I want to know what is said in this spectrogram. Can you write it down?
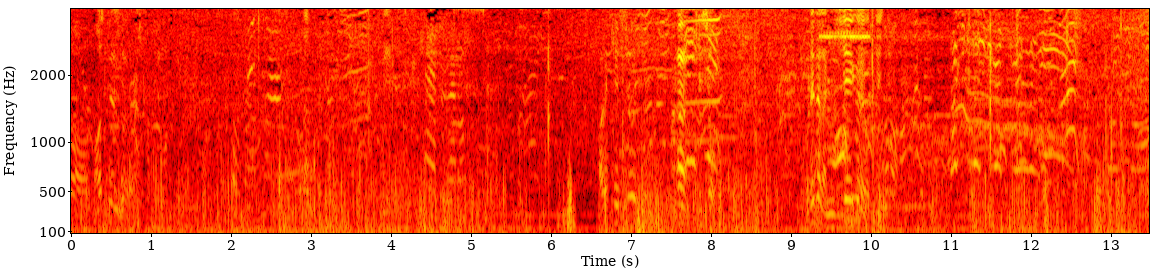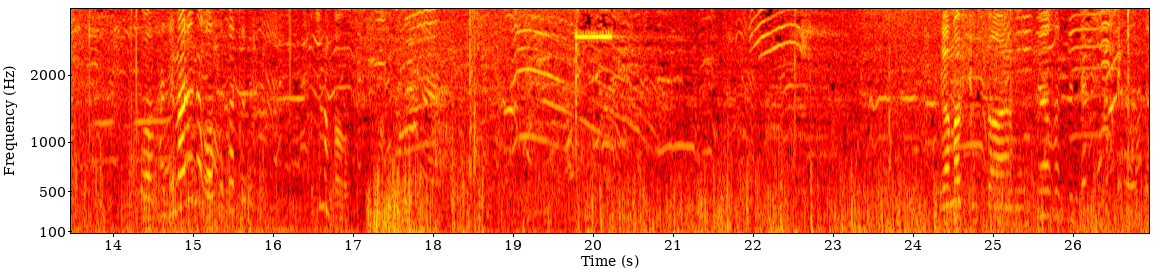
あ暑いのがしかってますそうだ暑いありがとうございますあれ決勝ですよ。あ決勝。俺らが2試合ぐらい遅いんだよ始まるのが遅かったです。こっちなんか。いやマジ勝ちたい。やば絶対送ってくださいシ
